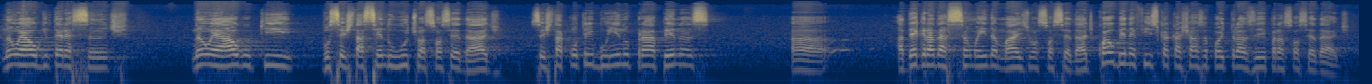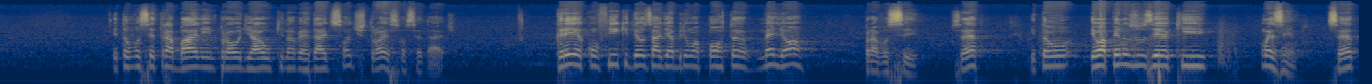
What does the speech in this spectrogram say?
Não é algo interessante. Não é algo que você está sendo útil à sociedade. Você está contribuindo para apenas a, a degradação ainda mais de uma sociedade. Qual é o benefício que a cachaça pode trazer para a sociedade? Então você trabalha em prol de algo que na verdade só destrói a sociedade. Creia, confie que Deus há de abrir uma porta melhor para você, certo? Então, eu apenas usei aqui um exemplo, certo?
